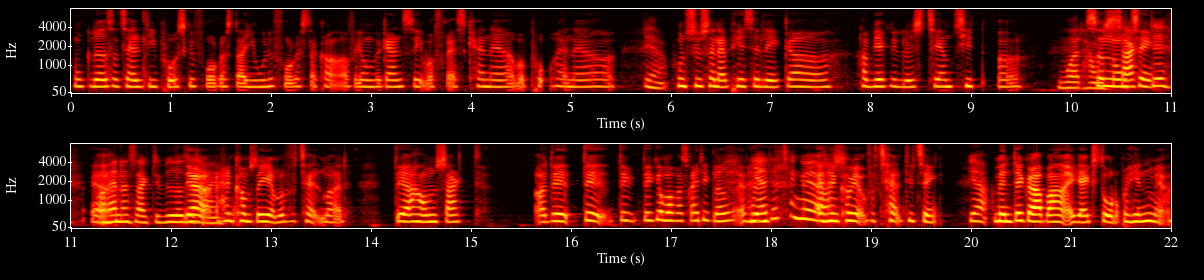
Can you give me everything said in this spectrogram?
hun glæder sig til alle de påskefrokoster og julefrokoster, der kommer, fordi hun vil gerne se, hvor frisk han er, og hvor på han er. Og Ja. hun synes, han er pisse lækker, og har virkelig lyst til ham tit. Og What, har Sådan hun nogle sagt ting. det? Ja. Og han har sagt det videre til ja, dig? han kom så hjem og fortalte mig, at det har hun sagt. Og det, det, det, det gjorde mig faktisk rigtig glad, at han, ja, det tænker jeg at også. han kom hjem og fortalte de ting. Ja. Men det gør bare, at jeg ikke stoler på hende mere.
